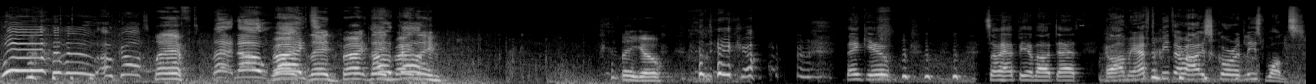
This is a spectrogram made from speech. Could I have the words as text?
Woo! Oh god! Left. Le- no! Right, Right! lane. Right lane. Oh, right God. lane. There you go. there you go. Thank you. so happy about that. Come on, we have to beat our high score at least once.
